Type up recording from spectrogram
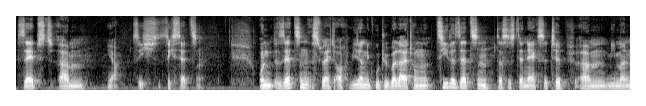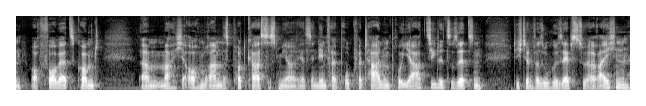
selbst ähm, ja, sich, sich setzen. Und setzen ist vielleicht auch wieder eine gute Überleitung. Ziele setzen, das ist der nächste Tipp, ähm, wie man auch vorwärts kommt. Ähm, mache ich ja auch im Rahmen des Podcasts, mir jetzt in dem Fall pro Quartal und pro Jahr Ziele zu setzen, die ich dann versuche selbst zu erreichen.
